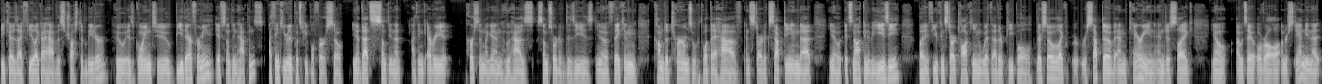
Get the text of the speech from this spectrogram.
because i feel like i have this trusted leader who is going to be there for me if something happens i think he really puts people first so you know that's something that i think every person again who has some sort of disease you know if they can come to terms with what they have and start accepting that you know it's not going to be easy but if you can start talking with other people they're so like receptive and caring and just like you know i would say overall understanding that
